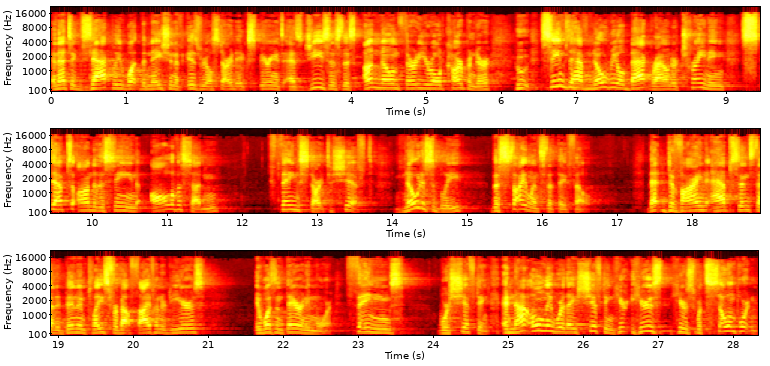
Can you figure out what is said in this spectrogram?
And that's exactly what the nation of Israel started to experience as Jesus, this unknown 30 year old carpenter who seems to have no real background or training, steps onto the scene. All of a sudden, things start to shift. Noticeably, the silence that they felt. That divine absence that had been in place for about 500 years, it wasn't there anymore. Things were shifting. And not only were they shifting, here, here's, here's what's so important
